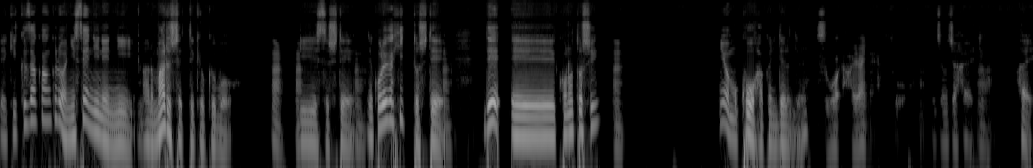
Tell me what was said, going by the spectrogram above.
えーキックザカンクルーは2002年に、あの、マルシェって曲を。リリースして、うんで、これがヒットして、うんで、えー、この年、うんにはもう紅白に出るんでね。すごい、早いね。めちゃめちゃ早いはい。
